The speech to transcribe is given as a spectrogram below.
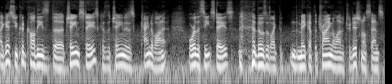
I guess you could call these the chain stays because the chain is kind of on it, or the seat stays. Those are like the, make up the triangle on a traditional sense.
